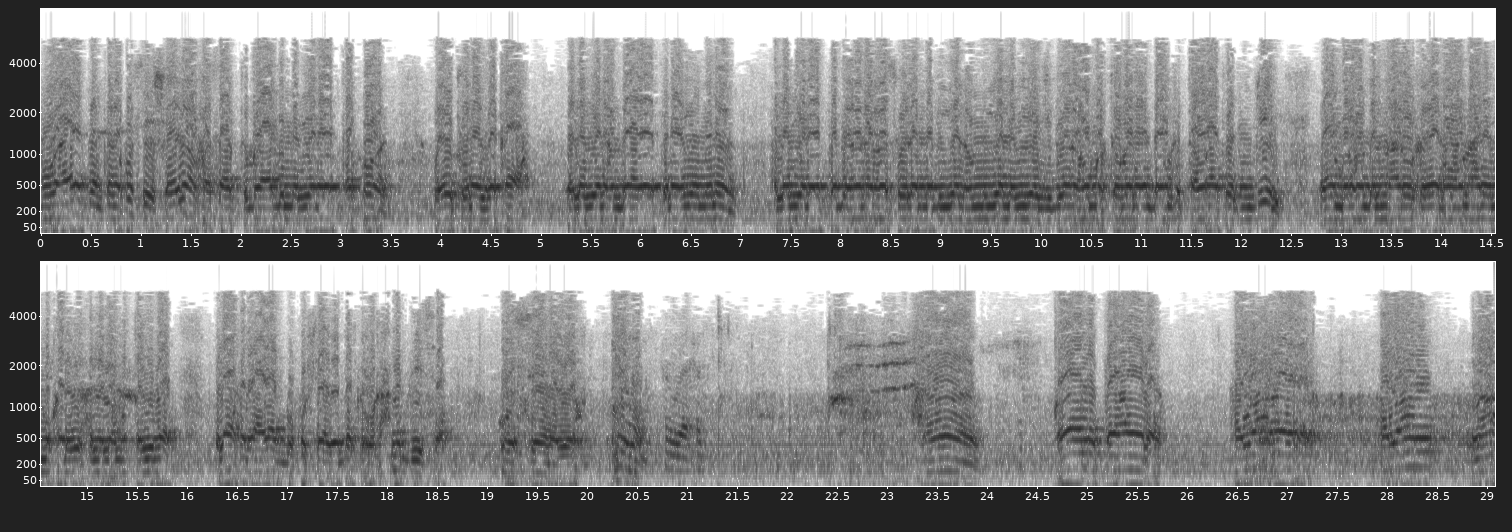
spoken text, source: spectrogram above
buu aayadantada ku sii sheego fasaaktubuha liladiina yattaquun wayutuuna zakaa waladiina hum biaayaatina yuuminuun الذين يتبعون الرسول النبي الأمي الذي يجدونه مكتوبا عندهم في التوراة والإنجيل يأمرهم بالمعروف وينهاهم عن المنكر ويحل لهم الطيبات إلى آخر عذاب بقول شهادة دفع ورحمة ديسة والسيناريو قال تعالى الله الله مع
